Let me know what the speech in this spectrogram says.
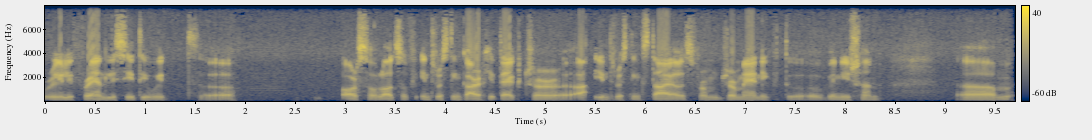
really friendly city with also lots of interesting architecture, uh, interesting styles from Germanic to Venetian. Um,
